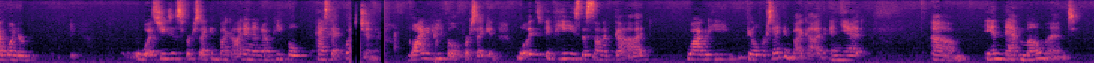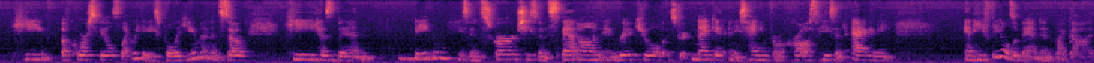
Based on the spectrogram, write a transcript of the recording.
I wondered, was Jesus forsaken by God? And I know people ask that question. Why did he feel forsaken? Well, if he's the Son of God, why would he feel forsaken by God? And yet, um, in that moment, he, of course, feels like we do. He's fully human. And so he has been beaten, he's been scourged, he's been spat on and ridiculed, stripped naked, and he's hanging from a cross. He's in agony and he feels abandoned by God.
